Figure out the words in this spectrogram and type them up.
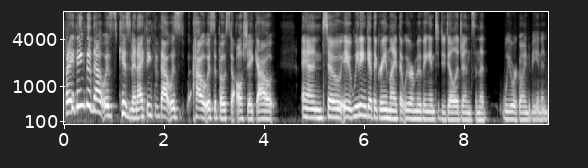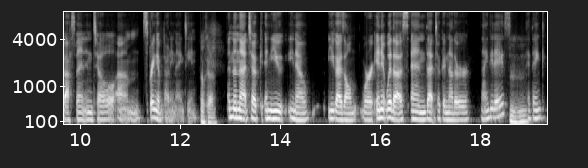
But I think that that was kismet. I think that that was how it was supposed to all shake out. And so it, we didn't get the green light that we were moving into due diligence and that we were going to be an investment until um, spring of 2019. okay. And then that took, and you, you know, you guys all were in it with us, and that took another 90 days, I think,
